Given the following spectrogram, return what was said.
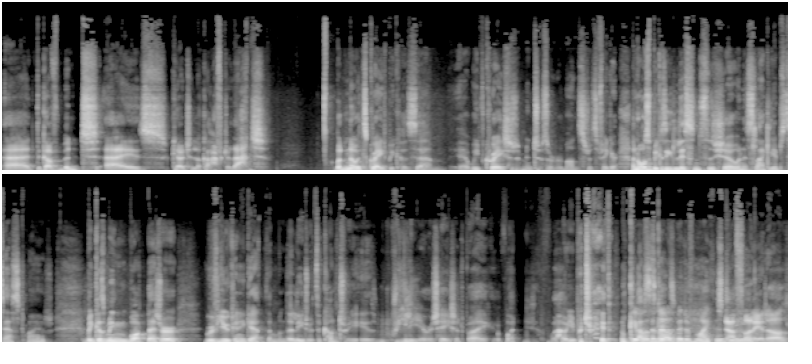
uh, the government uh, is going to look after that. But no, it's great because um, yeah, we've created him into sort of a monstrous figure, and also because he listens to the show and is slightly obsessed by it. Because I mean, what better review can you get than when the leader of the country is really irritated by what how you portray them? Give us a little bit of Michael It's not Dee. funny at all.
